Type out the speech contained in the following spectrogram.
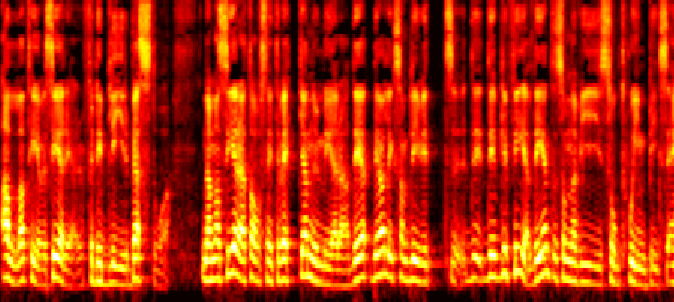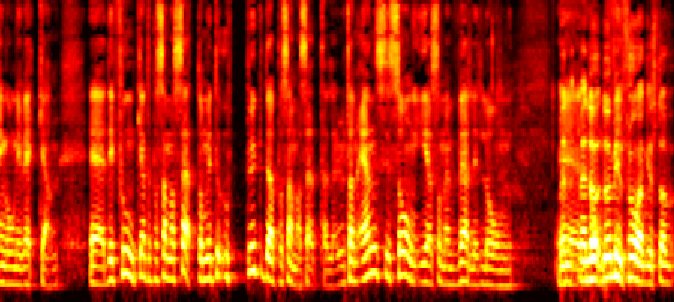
alla tv-serier, för det blir bäst då. När man ser ett avsnitt i veckan numera, det, det har liksom blivit, det, det blir fel. Det är inte som när vi såg Twin Peaks en gång i veckan. Eh, det funkar inte på samma sätt. De är inte uppbyggda på samma sätt heller. Utan en säsong är som en väldigt lång Men, eh, men då, lång då är min fråga Gustav.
